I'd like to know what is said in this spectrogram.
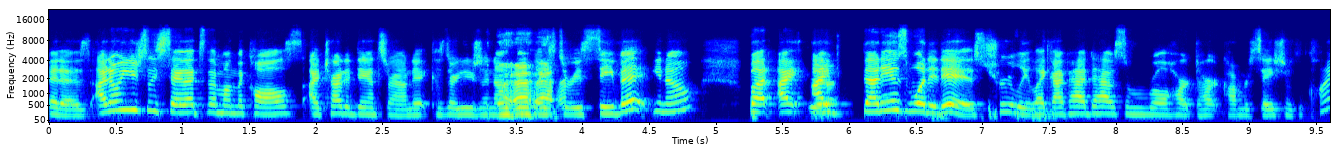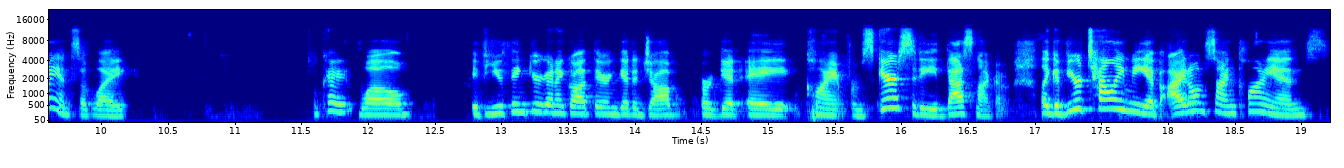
It is. I don't usually say that to them on the calls. I try to dance around it because they're usually not the place to receive it, you know. But I, Yeah. I, that is what it is. Truly, like I've had to have some real heart to heart conversations with clients of like, okay, well, if you think you're going to go out there and get a job or get a client from scarcity, that's not going to. Like, if you're telling me if I don't sign clients,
